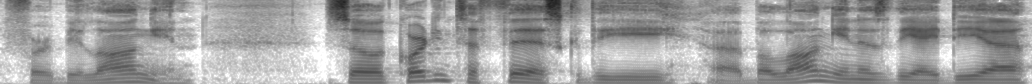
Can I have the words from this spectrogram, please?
for belonging? So, according to Fiske, the uh, belonging is the idea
